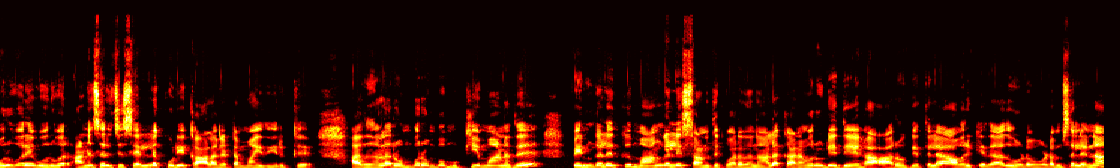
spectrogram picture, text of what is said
ஒருவரை ஒருவர் அனுசரித்து செல்லக்கூடிய காலகட்டமாக இது இருக்குது அதனால் ரொம்ப ரொம்ப முக்கியமானது பெண்களுக்கு மாங்கல்ய ஸ்தானத்துக்கு வரதுனால கணவருடைய தேக ஆரோக்கியத்தில் அவருக்கு ஏதாவது உட உடம்பு சரியில்லைன்னா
